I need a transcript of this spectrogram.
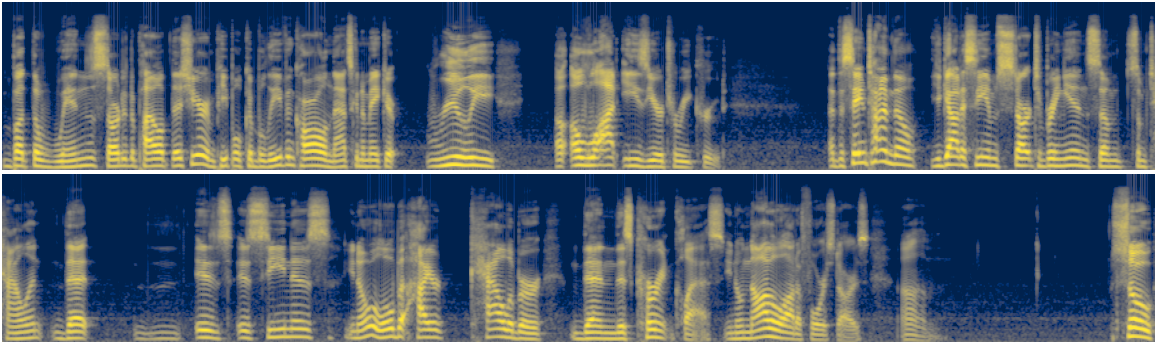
but the wins started to pile up this year, and people could believe in Karl, and that's going to make it really a, a lot easier to recruit. At the same time, though, you got to see him start to bring in some some talent that is is seen as you know a little bit higher caliber than this current class. You know, not a lot of four stars. Um, so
